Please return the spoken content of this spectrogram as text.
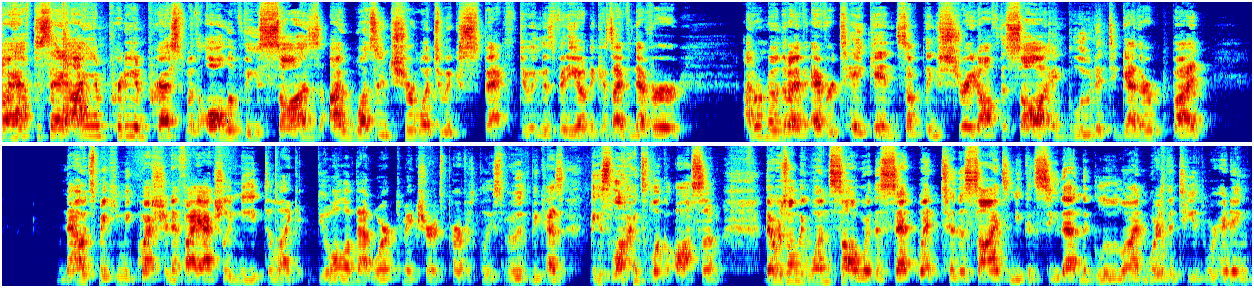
So I have to say, I am pretty impressed with all of these saws. I wasn't sure what to expect doing this video because I've never, I don't know that I've ever taken something straight off the saw and glued it together, but now it's making me question if I actually need to like do all of that work to make sure it's perfectly smooth because these lines look awesome. There was only one saw where the set went to the sides and you could see that in the glue line where the teeth were hitting.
